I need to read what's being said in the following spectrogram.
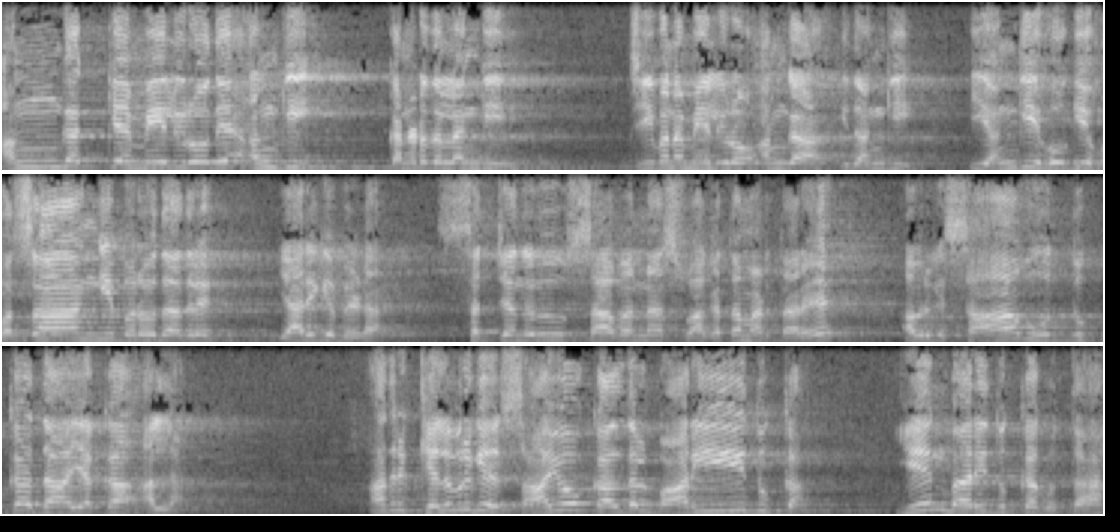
ಅಂಗಕ್ಕೆ ಮೇಲಿರೋದೇ ಅಂಗಿ. ಕನ್ನಡದಲ್ಲಿ ಅಂಗಿ. ಜೀವನ ಮೇಲಿರೋ ಅಂಗ, ಇದು ಅಂಗಿ. ಈ ಅಂಗಿ ಹೋಗಿ ಹೊಸ ಅಂಗಿ ಬರೋದಾದರೆ ಯಾರಿಗೆ ಬೇಡ? ಸಜ್ಜನರು ಸಾವನ್ನು ಸ್ವಾಗತ ಮಾಡ್ತಾರೆ. ಅವರಿಗೆ ಸಾವು ದುಃಖದಾಯಕ ಅಲ್ಲ. ಆದರೆ ಕೆಲವರಿಗೆ ಸಾಯೋ ಕಾಲದಲ್ಲಿ ಭಾರೀ ದುಃಖ. ಏನು ಭಾರಿ ದುಃಖ ಗೊತ್ತಾ?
